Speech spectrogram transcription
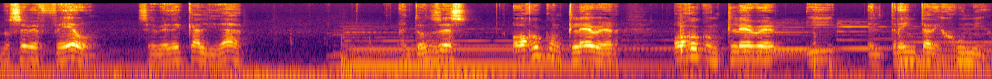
No se ve feo, se ve de calidad. Entonces, Ojo con Clever, ojo con Clever y el 30 de junio.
